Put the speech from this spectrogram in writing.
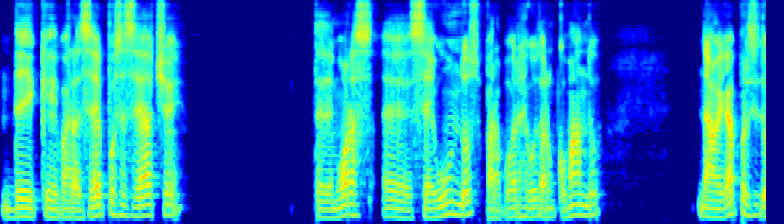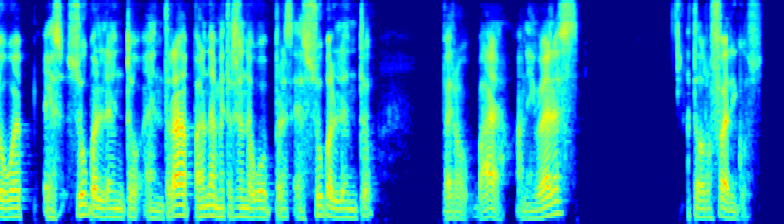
de que para hacer pues SSH te demoras eh, segundos para poder ejecutar un comando. Navegar por el sitio web es súper lento. Entrar al panel de administración de WordPress es súper lento. Pero vaya, a niveles estratosféricos.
